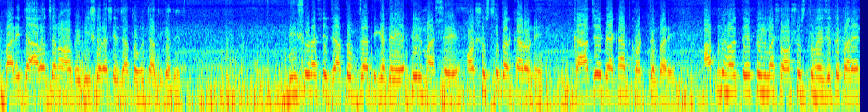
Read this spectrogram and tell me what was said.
বাড়িতে আলোচনা হবে বিশ্ব রাশির জাতক জাতিকাদের। বিশ্ব রাশির জাতক জাতিকাদের এপ্রিল মাসে অসুস্থতার কারণে কাজে ব্যাঘাত ঘটতে পারে। আপনি হয়তো এপ্রিল মাসে অসুস্থ হয়ে যেতে পারেন।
